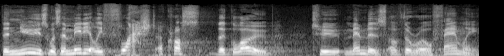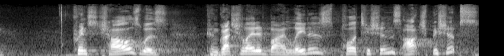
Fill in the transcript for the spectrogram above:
the news was immediately flashed across the globe to members of the royal family. Prince Charles was congratulated by leaders, politicians, archbishops.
